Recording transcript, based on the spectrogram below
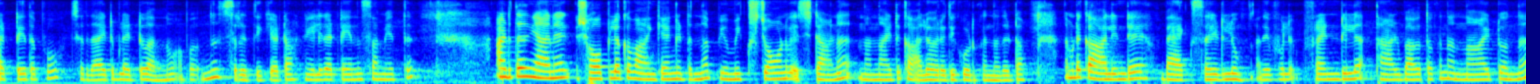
കട്ട് ചെയ്തപ്പോൾ ചെറുതായിട്ട് ബ്ലഡ് വന്നു. അപ്പോൾ ഒന്ന് ശ്രദ്ധിക്കുക കേട്ടോ. നെയിൽ കട്ട് ചെയ്യുന്ന സമയത്ത് അടുത്തത് ഞാൻ ഷോപ്പിലൊക്കെ വാങ്ങിക്കാൻ കിട്ടുന്ന പ്യൂമിക് സ്റ്റോൺ വെച്ചിട്ടാണ് നന്നായിട്ട് കാൽ ഒരതി കൊടുക്കുന്നത് കേട്ടോ. നമ്മുടെ കാലിന്റെ ബാക്ക് സൈഡിലും അതേപോലെ ഫ്രണ്ടിൽ താഴ്ഭാഗത്തൊക്കെ നന്നായിട്ടൊന്ന്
